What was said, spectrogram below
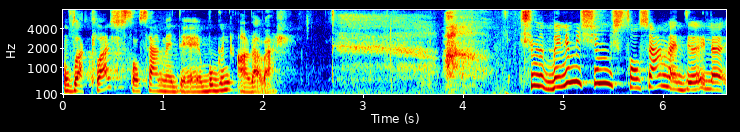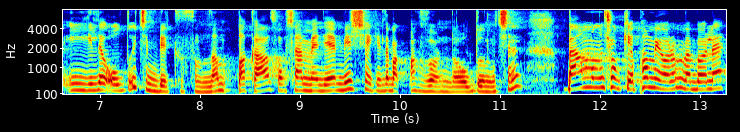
uzaklaş, sosyal medyaya bugün ara ver. Şimdi benim işim sosyal medya ile ilgili olduğu için bir kısımda mutlaka sosyal medyaya bir şekilde bakmak zorunda olduğum için ben bunu çok yapamıyorum ve böyle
